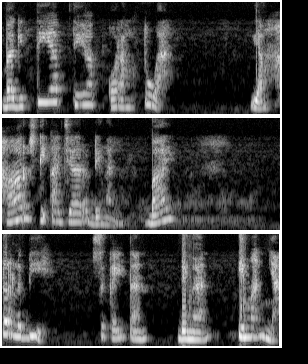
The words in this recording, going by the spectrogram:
bagi tiap-tiap orang tua yang harus diajar dengan baik, terlebih sekaitan dengan imannya.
